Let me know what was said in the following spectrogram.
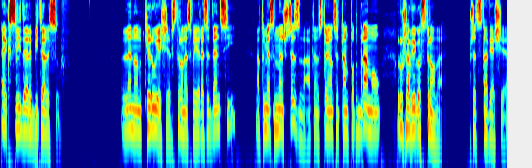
ex-lider Beatlesów. Lennon kieruje się w stronę swojej rezydencji, natomiast mężczyzna, ten stojący tam pod bramą, rusza w jego stronę. Przedstawia się.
